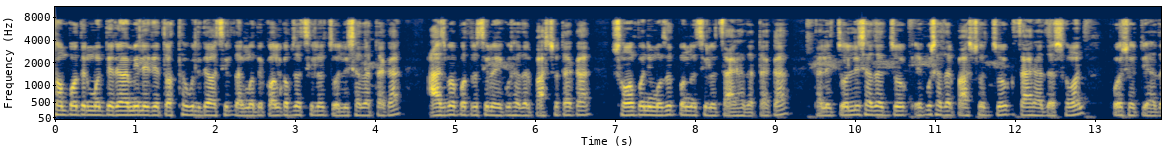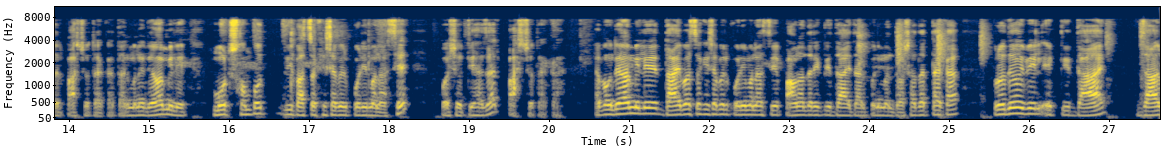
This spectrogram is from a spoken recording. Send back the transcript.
সম্পদের মধ্যে রেওয়া মিলে যে তথ্যগুলি দেওয়া ছিল তার মধ্যে কলকবজা ছিল চল্লিশ হাজার টাকা, আসবাবপত্র ছিল একুশ হাজার পাঁচশো টাকা, সমাপনী মজুত পণ্য ছিল চার হাজার টাকা। তাহলে চল্লিশ হাজার যোগ একুশ হাজার পাঁচশো যোগ চার হাজার সমান পঁয়ষট্টি হাজার পাঁচশো টাকা। তার মানে দেওয়া মিলে মোট সম্পত্তি বাচক হিসাবের পরিমাণ আছে পঁয়ষট্টি হাজার পাঁচশো টাকা। এবং দেওয়া মিলে দায়বাচক হিসাবের পরিমাণ আছে, পাওনাদার একটি দায় তার পরিমাণ দশ হাজার টাকা, প্রদেয় বিল একটি দায় যার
